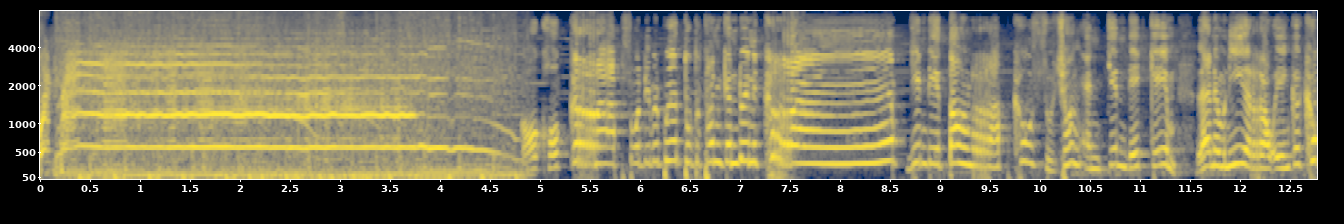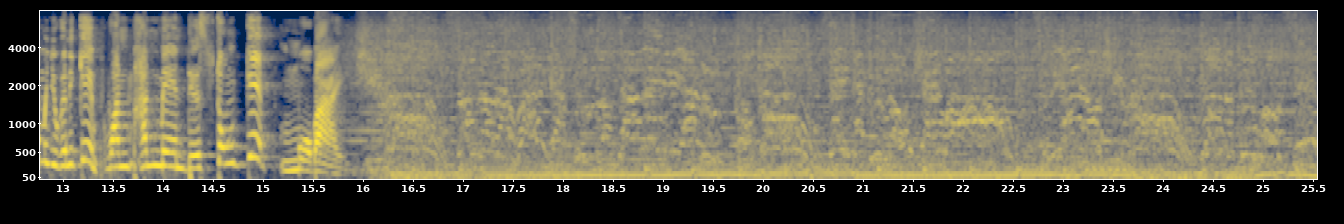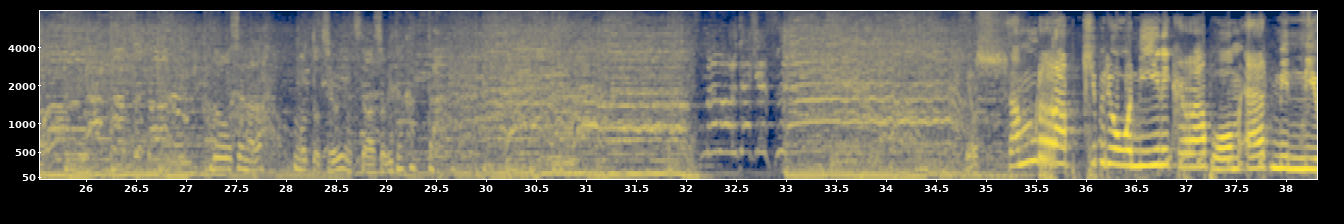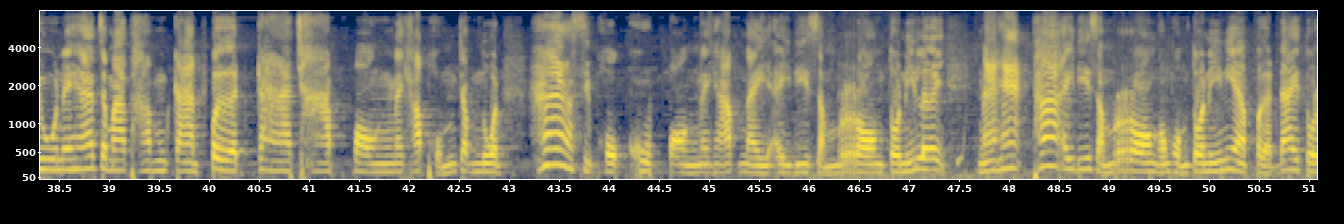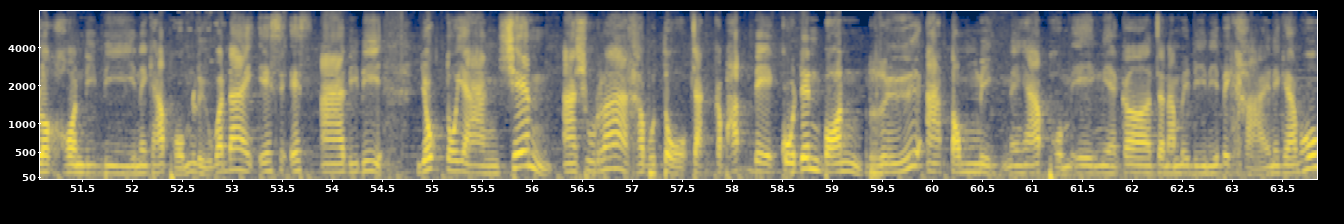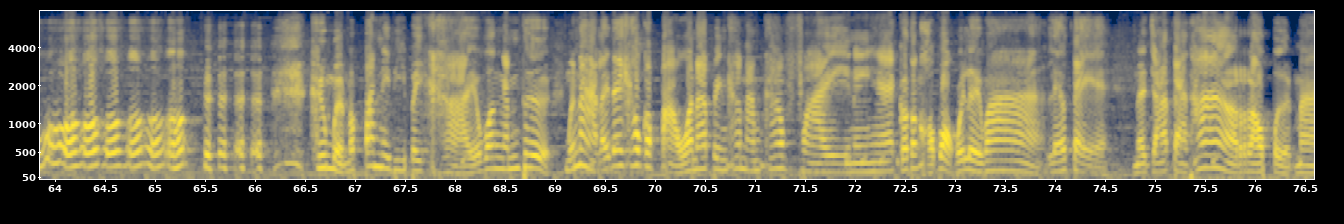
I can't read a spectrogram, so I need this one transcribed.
วัดแม่ก็ขอกราบสวัสดีเพื่อนๆทุกท่านกันด้วยนะครับ ยินดีต้อนรับเข้าสู่ช่อง Engine Date Game และในวันนี้เราเองก็เข้ามาอยู่กันในเกม One Punch Man The Strongest Mobile どうせならもっと強いやつと遊びたかった สำหรับคลิปวิดีโอวันนี้นะครับผมแอดมินนิวนะฮะจะมาทำการเปิดกาชาปองนะครับผมจำนวน 56 คูปองนะครับใน ID สำรองตัวนี้เลยนะฮะถ้า ID สำรองของผมตัวนี้เนี่ยเปิดได้ตัวละครดีๆนะครับผมหรือว่าได้ SSR ดีๆ ยกตัวอย่างเช่นอาชูราคาบุโตะจักรพรรดิเดกโกลเด้นบอลหรืออะตอมิกนะครับผมเองเนี่ยก็จะนำไอดีนี้ไปขายนะครับโอ้โหคือเหมือนมาปั้นไอดีไปขายว่างั้นเถอะเหมือนหารายได้เข้ากระเป๋าอะนะ เป็นค่าน้ำค่าไฟนะฮะ ก็ต้องขอบอกไว้เลยว่า แล้วแต่นะจ๊ะแต่ถ้าเราเปิดมา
